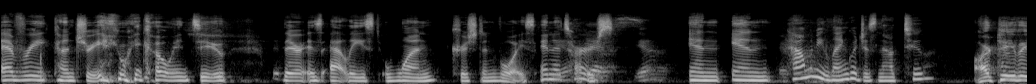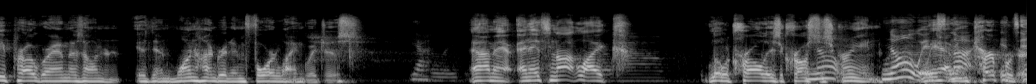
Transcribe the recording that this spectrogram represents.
Every country we go into, there is at least one Christian voice, and it's hers. Yeah. In in how many languages now? Two. Our TV program is on is in 104 languages. Yeah. And I mean, and it's not like little crawlies across the screen. No, we it's have not. interpreters. It's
